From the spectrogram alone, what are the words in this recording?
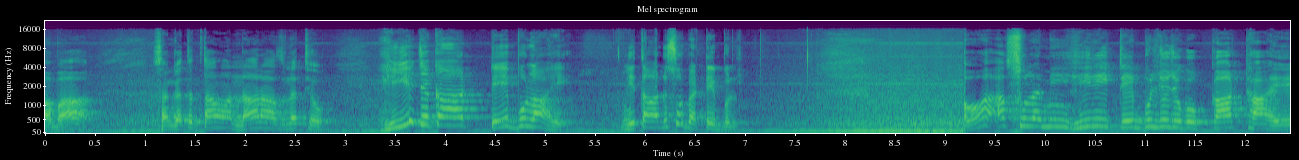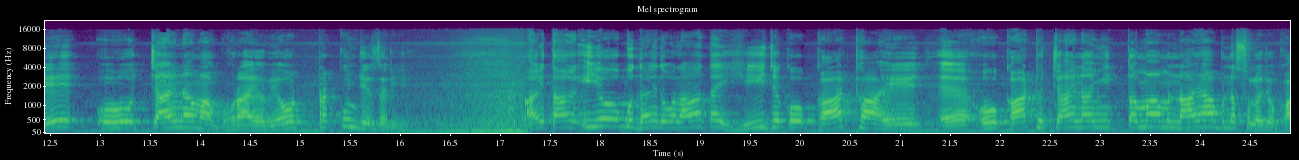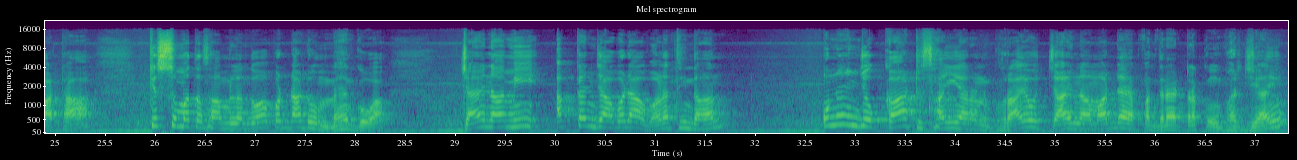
बाबा संगत तव्हां नाराज़ न थियो हीअ जेका टेबल आहे हीअ तव्हां ॾिसो पिया टेबल जो जेको काठ आहे उहो चाइना मां घुरायो वियो तव्हां इहो ॿुधाईंदो हलां त ही जेको काठ आहे काठ चाइना में तमामु नायाबु नसुल जो काठ आहे क़िस्मत सां मिलंदो आहे पर ॾाढो महांगो आहे चाइना में अकनि जा वॾा वण थींदा आहिनि उन्हनि जो काठ साईं वारनि घुरायो चाइना मां ॾह पंद्रहं ट्रकूं भरिजी वयूं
